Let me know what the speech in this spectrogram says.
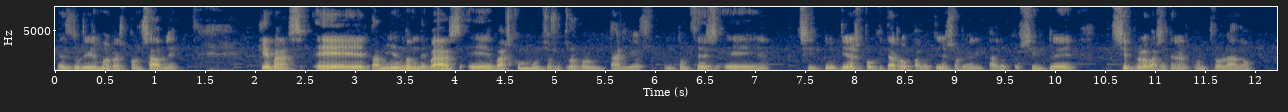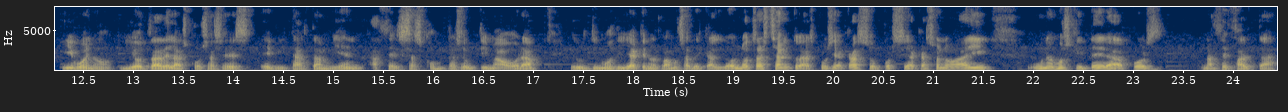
del turismo responsable. ¿Qué más? Eh, también donde vas, eh, vas con muchos otros voluntarios. Entonces, si tú tienes poquita ropa, lo tienes organizado, pues siempre siempre lo vas a tener controlado. Y bueno, y otra de las cosas es evitar también hacer esas compras de última hora, el último día que nos vamos a Decaldón. Otras chanclas, por si acaso, por si acaso no hay una mosquitera, pues no hace falta.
